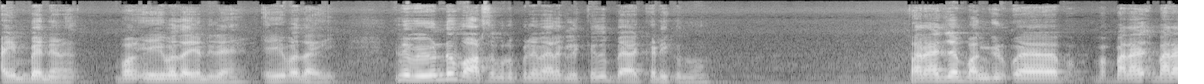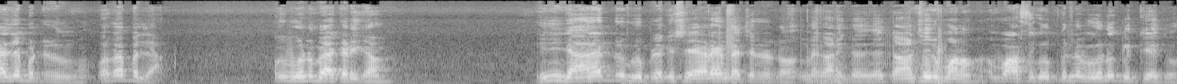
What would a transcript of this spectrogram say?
അമ്പത് തന്നെയാണ്. അപ്പോൾ എഴുപതായി ഉണ്ടല്ലേ എഴുപതായി ഇനി വീണ്ടും വാട്സപ്പ് ഗ്രൂപ്പിൽ മേലെ ക്ലിക്ക് ചെയ്ത് ബാക്ക് അടിക്കുന്നു. പരാജയം പങ്കി പരാജയപ്പെട്ടിരുന്നു. കുഴപ്പമില്ല. നമുക്ക് വീണ്ടും ബാക്ക് അടിക്കാം. ഇനി ഞാനായിട്ട് ഗ്രൂപ്പിലേക്ക് ഷെയർ ചെയ്യേണ്ട വെച്ചിട്ട് ഇങ്ങനെ കാണിക്കുന്നത്. കാണിച്ചു തരുമാണോ വാട്സപ്പ് ഗ്രൂപ്പിൽ വീണ്ടും ക്ലിക്ക് ചെയ്തു.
